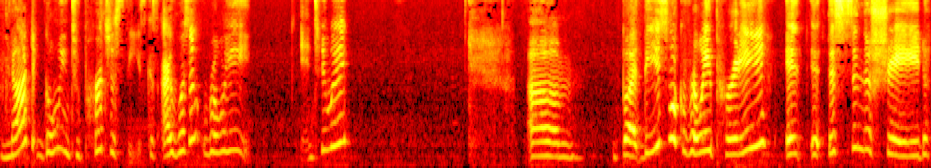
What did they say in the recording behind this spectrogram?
not going to purchase these because I wasn't really into it. Um, but these look really pretty. It, it this is in the shade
